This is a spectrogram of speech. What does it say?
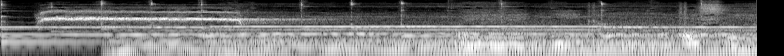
为你唱的戏。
